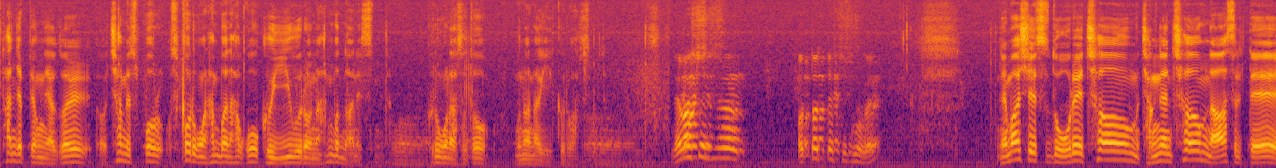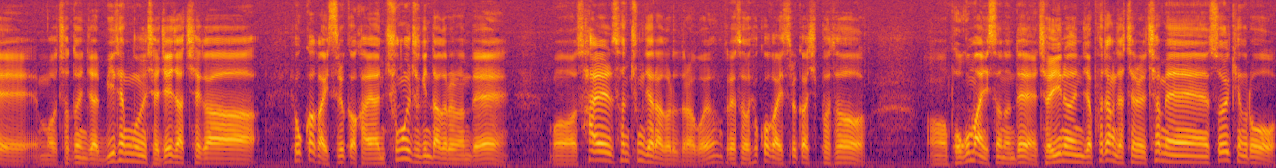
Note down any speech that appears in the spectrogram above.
탄저병 약을 어, 처음에 스포, 스포롱을 한 번 하고 그 이후로는 한 번도 안 했습니다. 어. 그러고 나서도 무난하게 이끌어왔습니다. 네마시스는 어떤 때 쓰시는 거예요? 네마시에스도 올해 처음 작년 처음 나왔을 때 뭐 저도 이제 미생물 제제 자체가 효과가 있을까 과연 충을 죽인다 그러는데 뭐 살 선충제라 그러더라고요. 그래서 효과가 있을까 싶어서 어, 보고만 있었는데 저희는 이제 포장 자체를 처음에 소일킹으로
